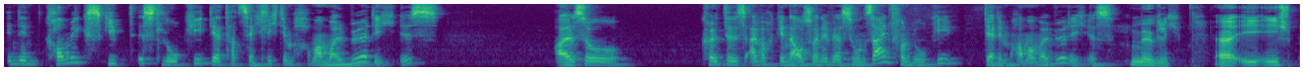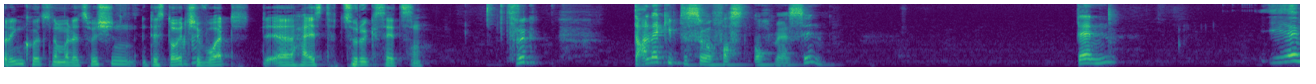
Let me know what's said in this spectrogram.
In den Comics gibt es Loki, der tatsächlich dem Hammer mal würdig ist. Also könnte es einfach genauso eine Version sein von Loki, der dem Hammer mal würdig ist. Möglich. Äh, ich, ich spring kurz nochmal dazwischen. Das deutsche mhm. Wort äh, heißt zurücksetzen. Zurück. Dann ergibt es sogar fast noch mehr Sinn. Denn. Ja,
